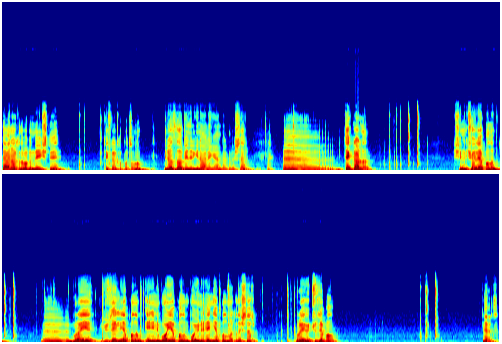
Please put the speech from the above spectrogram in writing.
Hemen arkada bakın değişti. Tekrar kapatalım. Biraz daha belirgin hale geldi arkadaşlar. Ee, tekrardan. Şimdi şöyle yapalım. Ee, burayı 150 yapalım. Enini boy yapalım. Boyunu en yapalım arkadaşlar. Burayı 300 yapalım. Evet.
